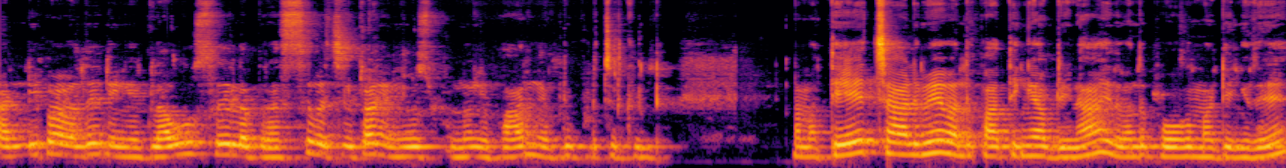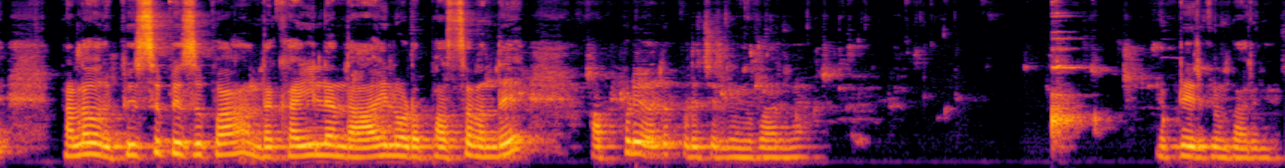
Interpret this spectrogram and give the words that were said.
கண்டிப்பாக வந்து நீங்கள் க்ளவுஸு இல்லை ப்ரெஸ்ஸு வச்சு தான் நீங்கள் யூஸ் பண்ணணும் பாருங்கள் எப்படி பிடிச்சிருக்குன்ட்டு. நம்ம தேய்ச்சாலுமே வந்து பார்த்தீங்க அப்படின்னா இது வந்து போக மாட்டேங்குது. நல்ல ஒரு பிசு பிசுப்பாக அந்த கையில் அந்த ஆயிலோட பசை வந்து அப்படி வந்து பிடிச்சிருக்குங்க பாருங்கள் எப்படி இருக்குன்னு பாருங்கள்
